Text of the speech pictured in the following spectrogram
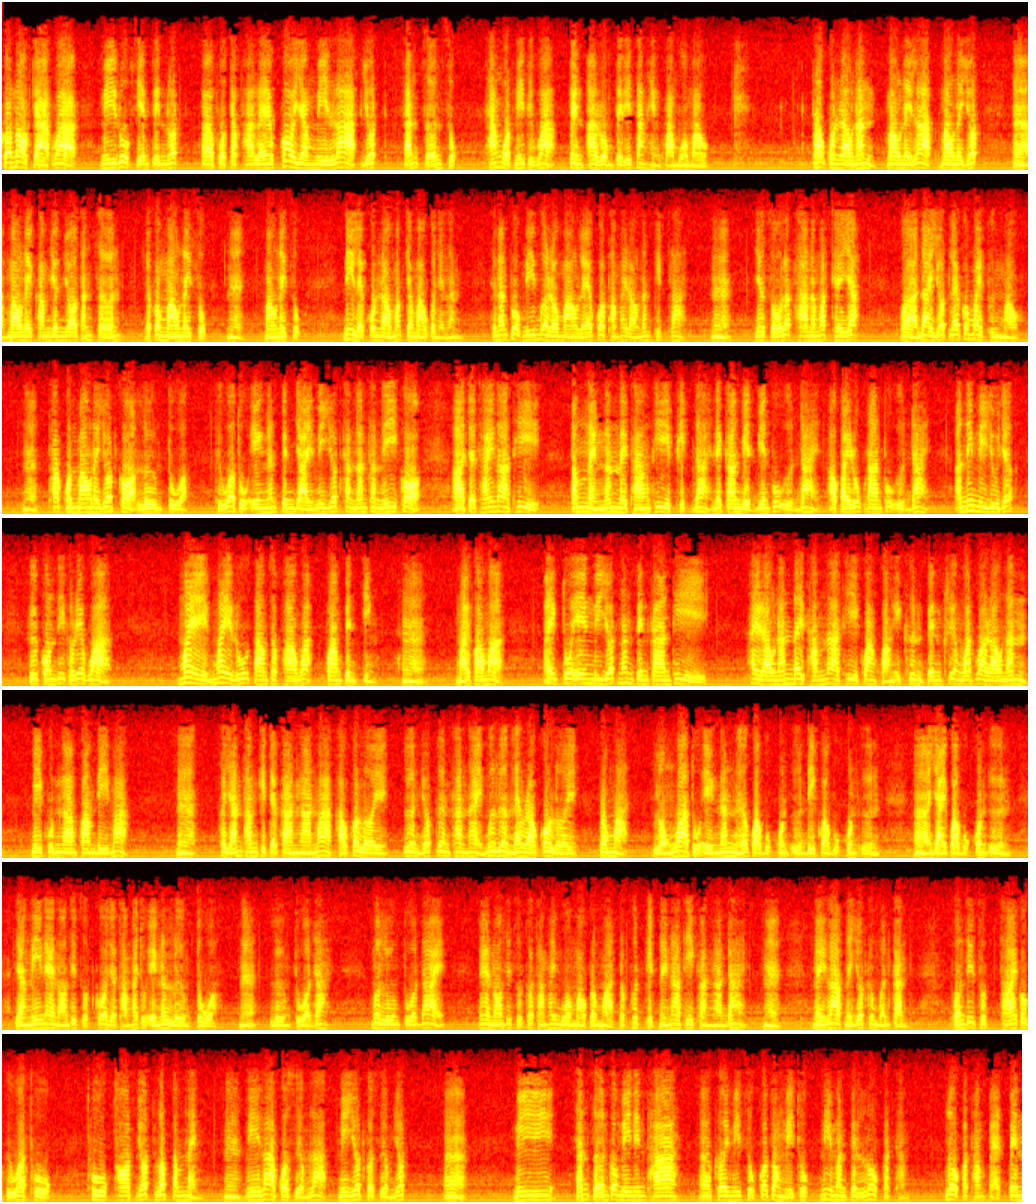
ก็นอกจากว่ามีรูปเสียงกลิ่นรส โพธพะแล้วก็ยังมีลาบยศสันเสริญสุข ทั้งหมดนี้ถือว่าเป็นอารมณ์เป็นที่ตั้งแห่งความมัวเมา เพราะคนเรานั้นเมาในลาบเมาในยศเมาในคำยนยอสันเสริญ แล้วก็เมาในสุขเมาในสุข นี่แหละคนเรามักจะเมากันอย่างนั้นฉะนั้นพวกนี้เมื่อเราเมาแล้วก็ทำให้เรานั้นผิดพลาดนะยโสรัทานมัตเทยะ ว่าได้ยศแล้วก็ไม่พึงเมาถ้าคนเมาในยศก็ลืมตัว ถือว่าตัวเองนั้นเป็นใหญ่มียศขั้นนั้นขั้นนี้ก็อาจจะใช้หน้าที่ตำแหน่งนั้นในทางที่ผิดได้ ในการเบียดเบียนผู้อื่นได้ เอาไปรุกรานผู้อื่นได้ อันนี้มีอยู่เยอะ คือคนที่เขาเรียกว่า ไม่ไม่รู้ตามสภาวะความเป็นจริงอหมายความว่าไอ้ตัวเองมียศนั่นเป็นการที่ให้เรานั้นได้ทำหน้าที่กว้างขวางอีกขึ้น เป็นเครื่องวัดว่าเรานั้นมีคุณงามความดีมากนะขยันทำกิจการงานมาก เขาก็เลย เลื่อนยศเลื่อนขั้นให้ เมื่อเลื่อนแล้วเราก็เลยประมาทหลงว่าตัวเองนั้นเหนือกว่าบุคคลอื่น ดีกว่าบุคคลอื่นใหญ่กว่าบุคคลอื่น อย่างนี้แน่นอนที่สุดก็จะทำให้ตัวเองนั้นลืมตัวนะลืมตัวได้ เมื่อลืมตัวได้ แน่นอนที่สุดก็ทำให้มัวเมาประมาทประพฤติผิดในหน้าที่การงานได้นะในลาบในยศก็เหมือนกัน ผลที่สุดท้ายก็คือว่าถูก ถูกถอดยศลดตำแหน่งมีลาบก็เสื่อมลาบ มียศก็เสื่อมยศมี สันเสริญก็มีนินทาเคยมีสุขก็ต้องมีทุกข์นี่มันเป็นโลกกระทำโลกกระทำแปดเป็น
